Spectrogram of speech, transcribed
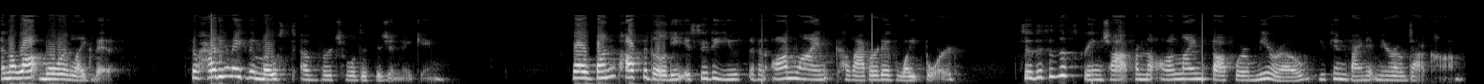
and a lot more like this. So how do you make the most of virtual decision making? Well, one possibility is through the use of an online collaborative whiteboard. So this is a screenshot from the online software Miro. You can find it miro.com.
